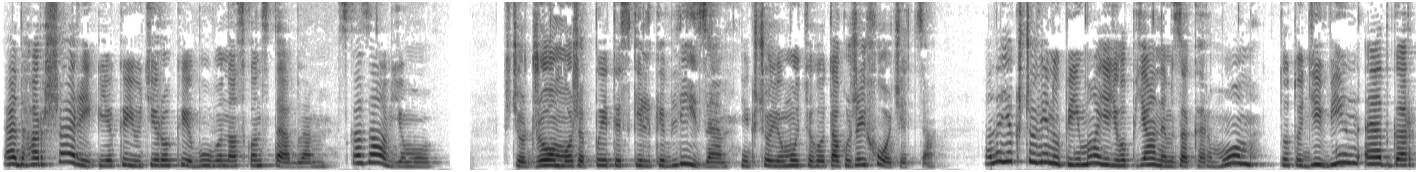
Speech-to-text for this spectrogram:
Едгар Шерік, який у ті роки був у нас констеблем, сказав йому, що Джо може пити скільки влізе, якщо йому цього так уже й хочеться. Але якщо він упіймає його п'яним за кермом, то тоді він, Едгар,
